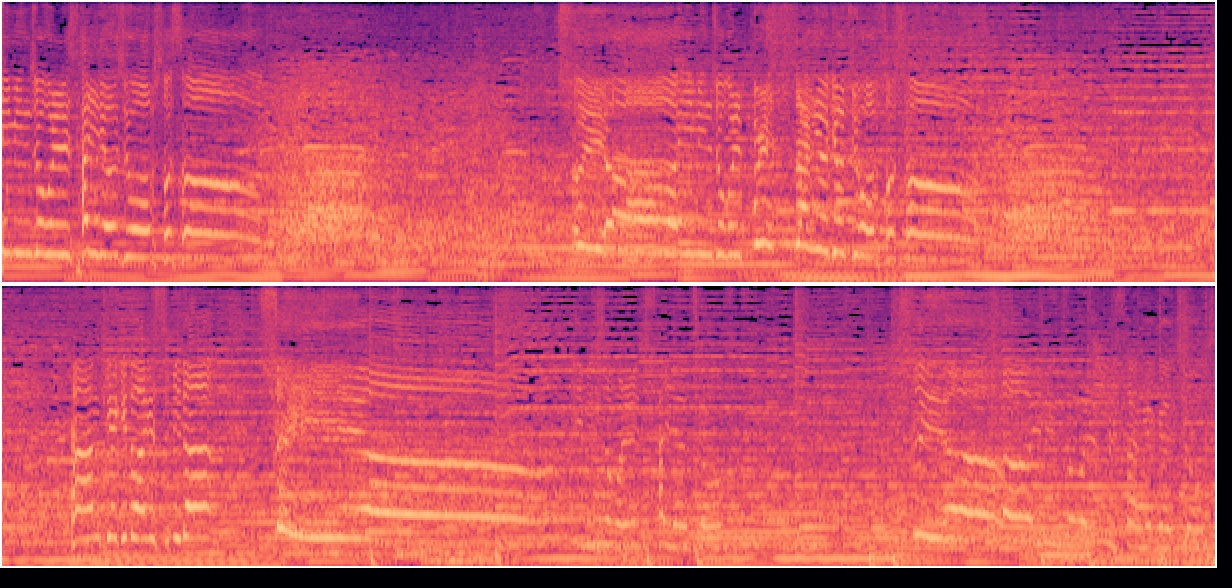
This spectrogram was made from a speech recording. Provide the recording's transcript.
이 민족을 살려 주옵소서. 주여 이 민족을 불쌍히 여겨 주옵소서. 다 함께 기도하겠습니다. 주여 이 민족을 살려주옵소서 주여 이 민족을 불쌍히 여겨주옵소서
